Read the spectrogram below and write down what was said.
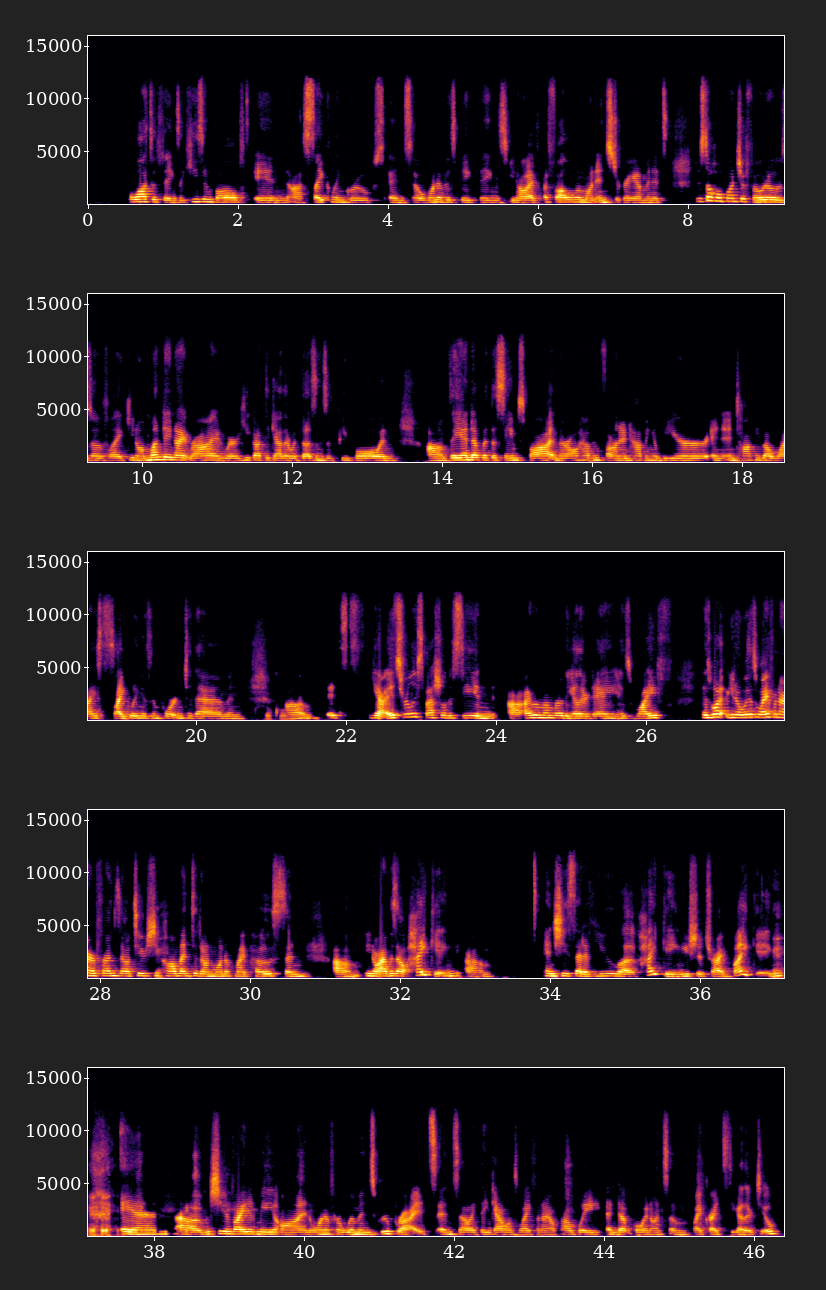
lots of things. Like he's involved in uh, cycling groups, and so one of his big things, you know, I, I, follow him on Instagram, and it's just a whole bunch of photos of like you know a Monday night ride where he got together with dozens of people, and um, they end up at the same spot, and they're all having fun and having a beer and, and talking about why cycling is important to them, and so cool. um, it's yeah, it's really special to see. And uh, I remember the other day, his wife his wife, you know, his wife and I are friends now too. She commented on one of my posts, and um, you know, I was out hiking, um, and she said, "If you love hiking, you should try biking." and um, she invited me on one of her women's group rides, and so I think Alan's wife and I will probably end up going on some bike rides together too.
